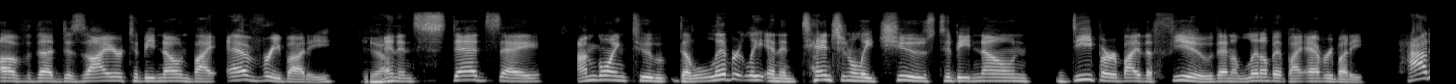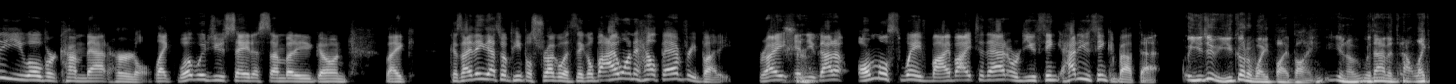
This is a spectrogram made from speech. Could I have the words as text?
of the desire to be known by everybody. Yeah. And instead say, I'm going to deliberately and intentionally choose to be known deeper by the few than a little bit by everybody. How do you overcome that hurdle? Like, what would you say to somebody going, like, because I think that's what people struggle with. They go, but I want to help everybody, right? Sure. And you got to almost wave bye bye to that. Or do you think, how do you think about that? Well, you do. You got to wave bye bye, you know, without a doubt. Like,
